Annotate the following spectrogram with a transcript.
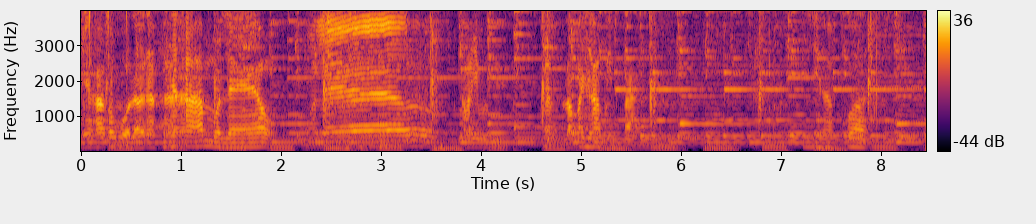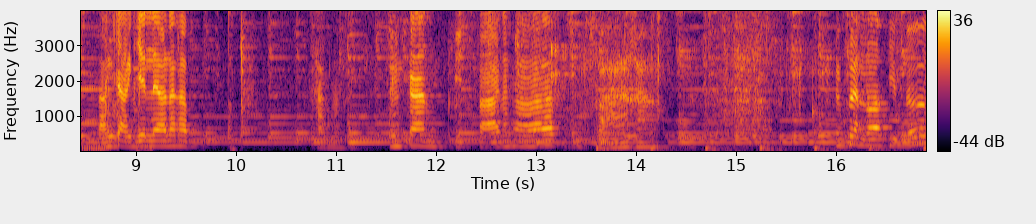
นี่ครับก็หมดแล้วนะครันี่นะครับหมดแล้วหมดแล้วเรายังเราก็ยังปิดฝานี่ครับว่าหลังจากเย็นแล้วนะครับทำนะถึงการปิดฝานะครับฟ้าครับ เพื่อนๆรอซิมเด้อ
